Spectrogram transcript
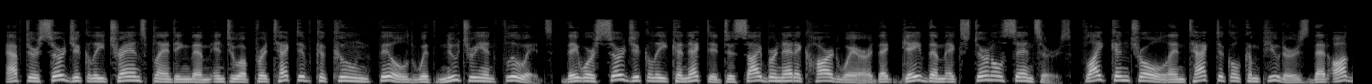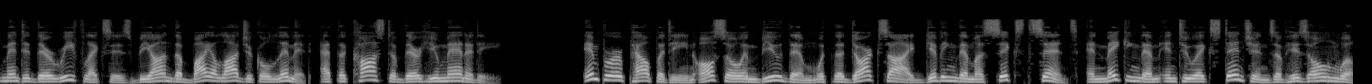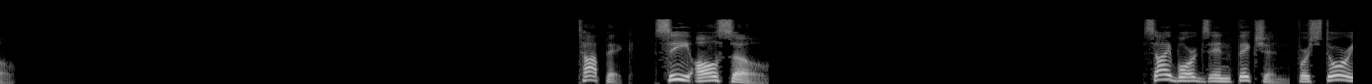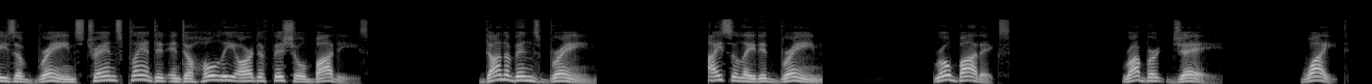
After surgically transplanting them into a protective cocoon filled with nutrient fluids, they were surgically connected to cybernetic hardware that gave them external sensors, flight control and tactical computers that augmented their reflexes beyond the biological limit, at the cost of their humanity. Emperor Palpatine also imbued them with the dark side giving them a sixth sense, and making them into extensions of his own will, Topic. See also. Cyborgs in fiction for stories of brains transplanted into wholly artificial bodies. Donovan's brain. Isolated brain. Robotics. Robert J. White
